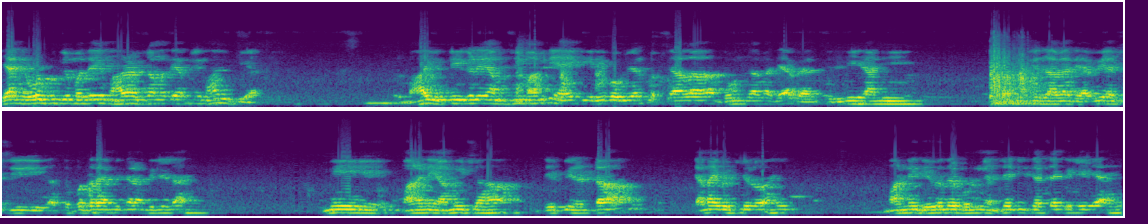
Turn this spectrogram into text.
या निवडणुकीमध्ये महाराष्ट्रामध्ये आपली महायुती आहे. महायुतीकडे आमची मागणी आहे की रिपब्लिकन पक्षाला दोन जागा द्याव्या शिर्डी आणि जागा द्यावी अशी असं पत्र आम्ही त्यांना दिलेलं आहे. मी माननीय अमित शहा जे पी नड्डा यांनाही भेटलेलो आहे. माननीय देवेंद्र फडणवीस यांच्याशी चर्चा केलेली आहे.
